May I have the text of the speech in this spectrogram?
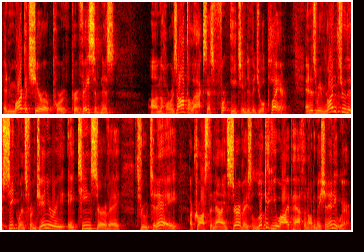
and market share or per pervasiveness on the horizontal axis for each individual player. And as we run through this sequence from January 18 survey through today across the nine surveys, look at UiPath and Automation Anywhere.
